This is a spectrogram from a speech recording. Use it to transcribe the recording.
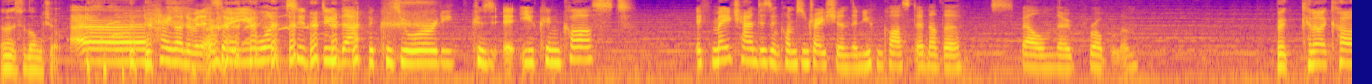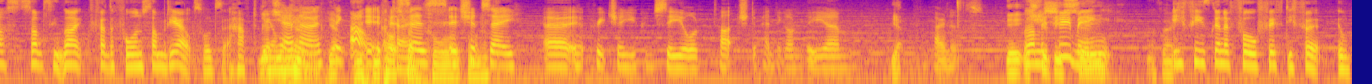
And that's a long shot. Uh, hang on a minute. So you want to do that because you're already because you can cast. If Mage Hand isn't concentration, then you can cast another spell, no problem. But can I cast something like Featherfall on somebody else, or does it have to be Yes, on you Yeah, no, I Yep, think you can if it says it should say uh, a creature you can see or touch, depending on the um, Yeah. components. It Well, I'm assuming C, I think. If he's going to fall 50 foot, he'll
